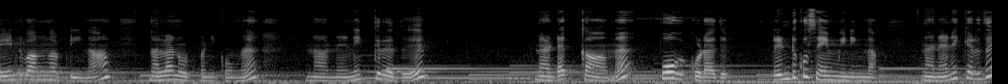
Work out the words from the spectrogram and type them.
வேண்டுவாங்க அப்படின்னா நல்லா நோட் பண்ணிக்கோங்க. நான் நினைக்கிறது நடக்காமல் போகக்கூடாது. ரெண்டுக்கும் சேம் மீனிங் தான். நான் நினைக்கிறது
